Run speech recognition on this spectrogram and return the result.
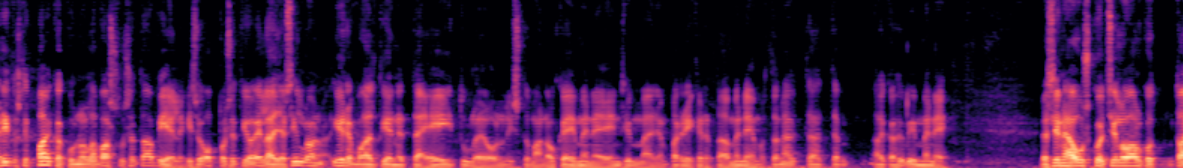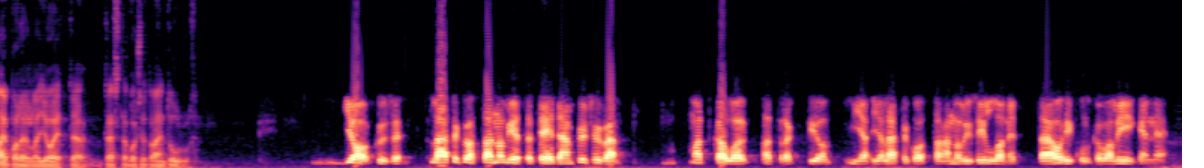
erityisesti paikkakunnalla vastustetaan vieläkin. Se oppositio elää ja silloin irvailtiin, että ei tule onnistumaan. Okei, menee ensimmäinen, pari kertaa menee, mutta näyttää, että aika hyvin menee. Ja sinä uskoit silloin alku taipaleella jo, että tästä voisi jotain tulla. Joo, kyllä se lähtökohtaan oli, että tehdään pysyvä matkailuattraktio ja, ja lähtökohtahan oli silloin, että tämä ohikulkeva liikenne –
